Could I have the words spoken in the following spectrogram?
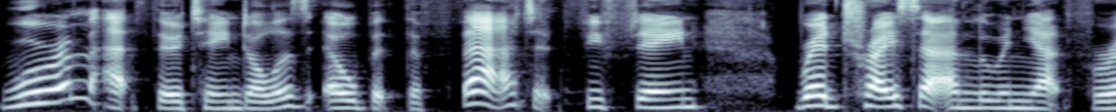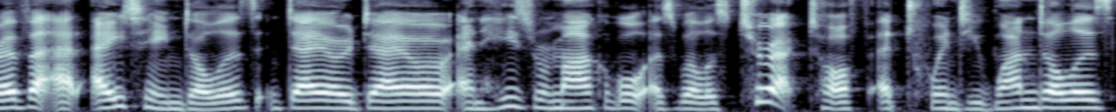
Wooram at thirteen dollars. Albert the Fat at fifteen. Red Tracer and Luignat Forever at $18, Deo Deo and He's Remarkable as well as Toorak Toff at $21,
